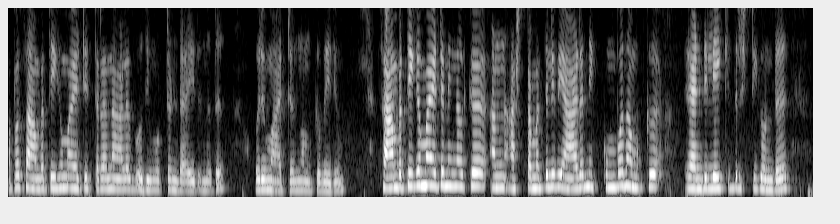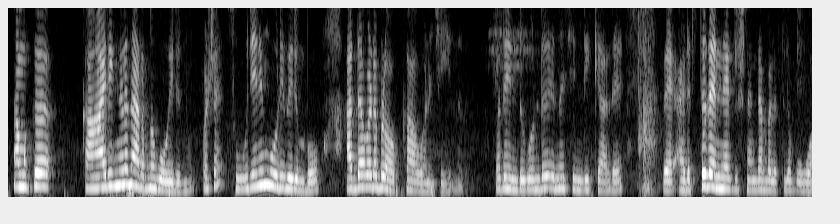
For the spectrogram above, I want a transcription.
അപ്പോൾ സാമ്പത്തികമായിട്ട് ഇത്ര നാൾ ബുദ്ധിമുട്ടുണ്ടായിരുന്നത് ഒരു മാറ്റം നമുക്ക് വരും. സാമ്പത്തികമായിട്ട് നിങ്ങൾക്ക് അഷ്ടമത്തിൽ വ്യാഴം നിൽക്കുമ്പോൾ നമുക്ക് രണ്ടിലേക്ക് ദൃഷ്ടി കൊണ്ട് നമുക്ക് കാര്യങ്ങൾ നടന്നു പോയിരുന്നു. പക്ഷെ സൂര്യനും കൂടി വരുമ്പോൾ അതവിടെ ബ്ലോക്ക് ആവുകയാണ് ചെയ്യുന്നത്. അപ്പോൾ അത് എന്തുകൊണ്ട് എന്ന് ചിന്തിക്കാതെ അടുത്ത് തന്നെ കൃഷ്ണന്റെ അമ്പലത്തിൽ പോവുക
